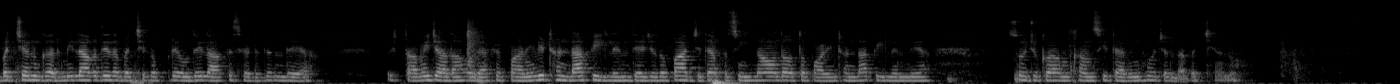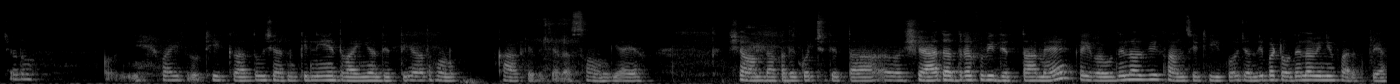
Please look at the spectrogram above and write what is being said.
ਬੱਚਿਆਂ ਨੂੰ ਗਰਮੀ ਲੱਗਦੀ ਤਾਂ ਬੱਚੇ ਕੱਪੜੇ ਉਹਦੇ ਲਾ ਕੇ ਸਿੱਟ ਦਿੰਦੇ ਆ। ਕੁਛ ਤਾਂ ਵੀ ਜ਼ਿਆਦਾ ਹੋ ਰਿਹਾ। ਫਿਰ ਪਾਣੀ ਵੀ ਠੰਡਾ ਪੀ ਲੈਂਦੇ ਆ। ਜਦੋਂ ਭੱਜਦੇ ਆ, ਪਸੀਨਾ ਆਉਂਦਾ ਉਦੋਂ ਪਾਣੀ ਠੰਡਾ ਪੀ ਲੈਂਦੇ ਆ। ਸੋ ਜ਼ੁਕਾਮ, ਖਾਂਸੀ ਤਾਂ ਵੀ ਹੋ ਜਾਂਦਾ ਬੱਚਿਆਂ ਨੂੰ। ਚਲੋ। ਕੋਈ ਨਹੀਂ ਵਾਹਿਗੁਰੂ ਠੀਕ ਕਰ, ਦੋ ਨੂੰ ਕਿੰਨੀਆਂ ਦਵਾਈਆਂ ਦਿੱਤੀਆਂ ਤਾਂ ਹੁਣ ਖਾ ਕੇ ਵਿਚਾਰਾ ਸੌਂ ਗਿਆ ਆ। ਸ਼ਾਮ ਦਾ ਕਦੇ ਕੁਝ ਦਿੱਤਾ ਸ਼ਾਇਦ ਅਦਰਕ ਵੀ ਦਿੱਤਾ ਮੈਂ, ਕਈ ਵਾਰ ਉਹਦੇ ਨਾਲ ਵੀ ਖਾਂਸੀ ਠੀਕ ਹੋ ਜਾਂਦੀ ਬਟ ਉਹਦੇ ਨਾਲ ਵੀ ਨਹੀਂ ਫ਼ਰਕ ਪਿਆ।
